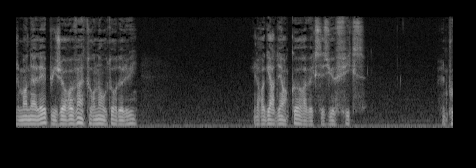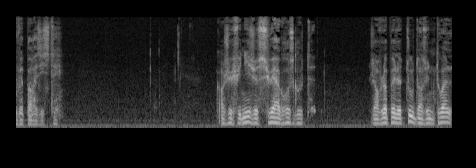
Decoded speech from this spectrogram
Je m'en allais, puis je revins tournant autour de lui. Il regardait encore avec ses yeux fixes. Je ne pouvais pas résister. Quand j'eus fini, je suais à grosses gouttes. J'enveloppais le tout dans une toile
